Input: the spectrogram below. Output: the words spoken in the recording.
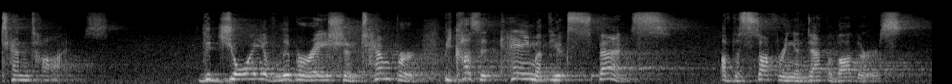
ten times. The joy of liberation tempered because it came at the expense of the suffering and death of others.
